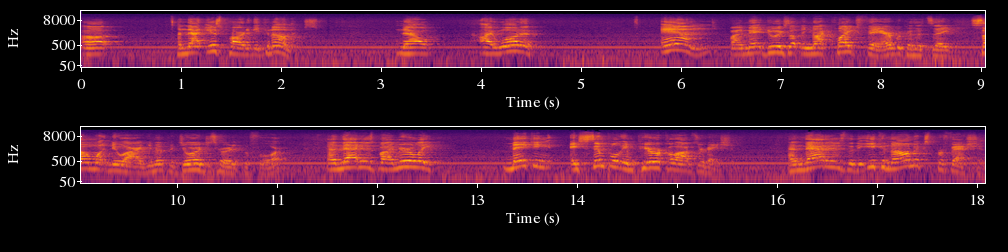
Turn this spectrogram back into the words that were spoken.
Uh, and that is part of economics. Now, I want to end by doing something not quite fair because it's a somewhat new argument, but George has heard it before, and that is by merely making a simple empirical observation. And that is that the economics profession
